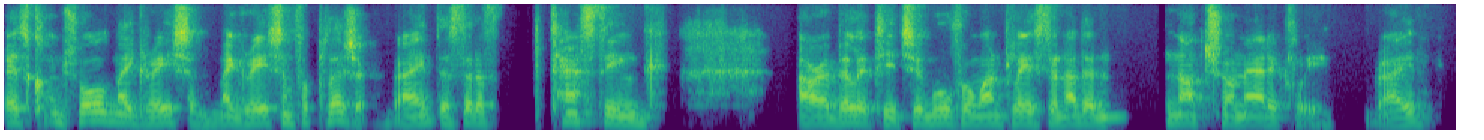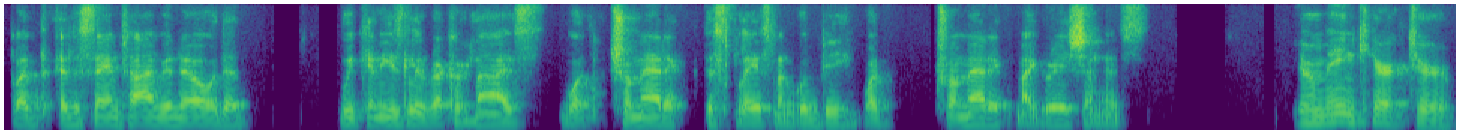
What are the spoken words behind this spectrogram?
as controlled migration, migration for pleasure, right? The sort of testing our ability to move from one place to another, not traumatically, right? But at the same time, we know that we can easily recognize what traumatic displacement would be, what traumatic migration is. Your main character,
